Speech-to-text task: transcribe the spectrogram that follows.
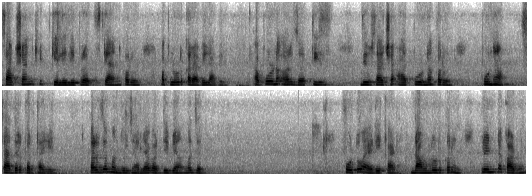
साक्षांकित केलेली प्रत स्कॅन करून अपलोड करावी लागेल. अपूर्ण अर्ज तीस दिवसाच्या आत पूर्ण करून पुन्हा सादर करता येईल. अर्ज मंजूर झाल्यावर दिव्यांगजन photo I D card download करून प्रिंट काढून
